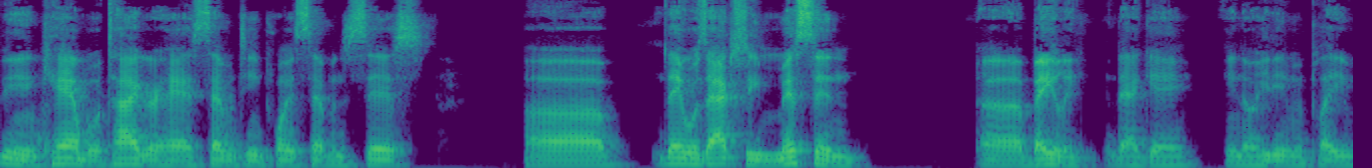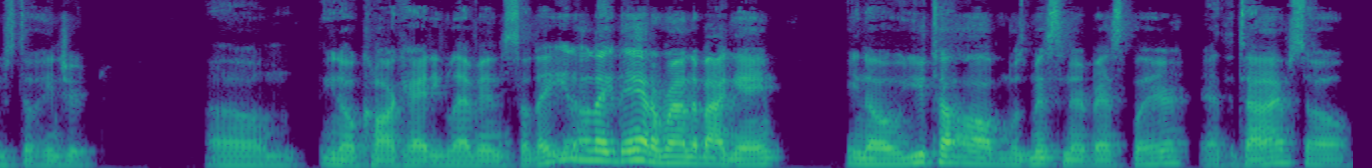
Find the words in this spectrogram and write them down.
And Campbell Tyger had seventeen point seven assists. Uh, they was actually missing uh, Bailey that game. You know, he didn't even play; he was still injured. Um, you know, Clark had eleven, so they, you know, like they had a roundabout game. You know, Utah was missing their best player at the time, so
